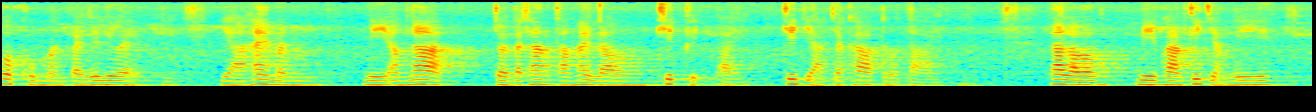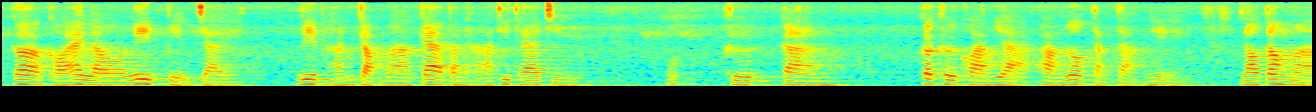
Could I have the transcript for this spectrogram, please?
ควบคุมมันไปเรื่อยๆ อย่าให้มันมีอำนาจ จนกระทั่งทำให้เราคิดผิดไป คิดอยากจะฆ่าตัวตาย ถ้าเรามีความคิดอย่างนี้ ก็ขอให้เรารีบเปลี่ยนใจ รีบหันกลับมาแก้ปัญหาที่แท้จริง คือการก็คือความอยากความโลภต่างๆ นี่เอง เราต้องมา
